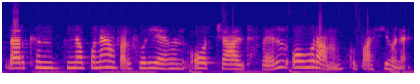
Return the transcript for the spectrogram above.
dar când ne puneam farfurie în orice alt fel, o uram cu pasiune.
